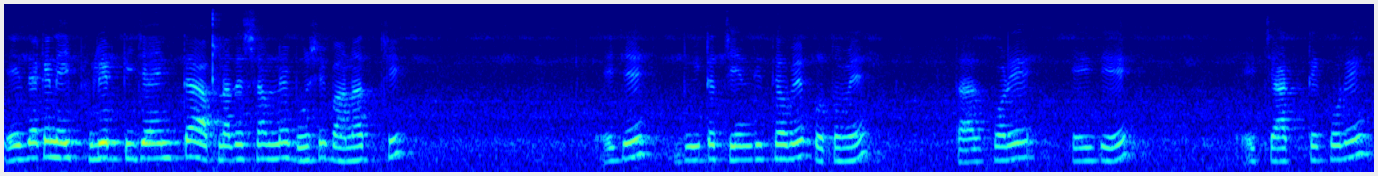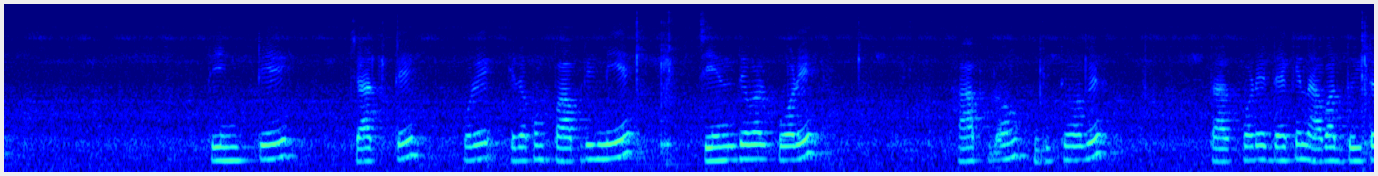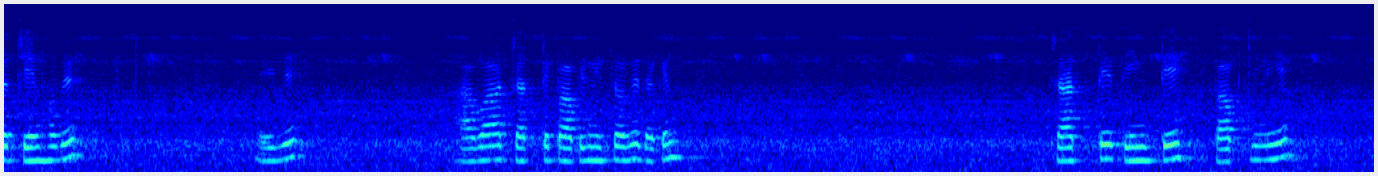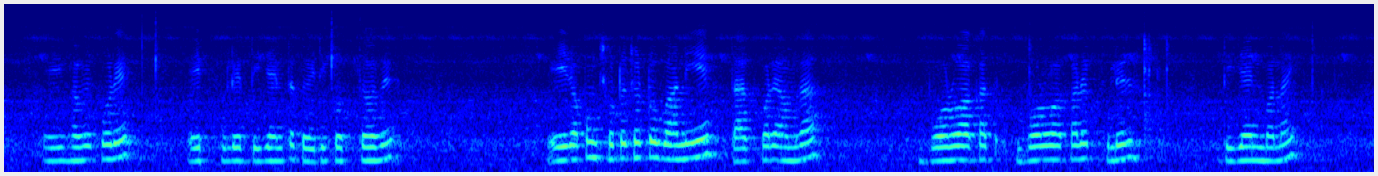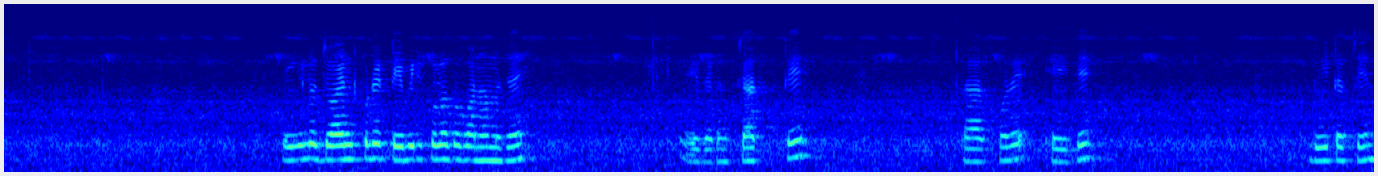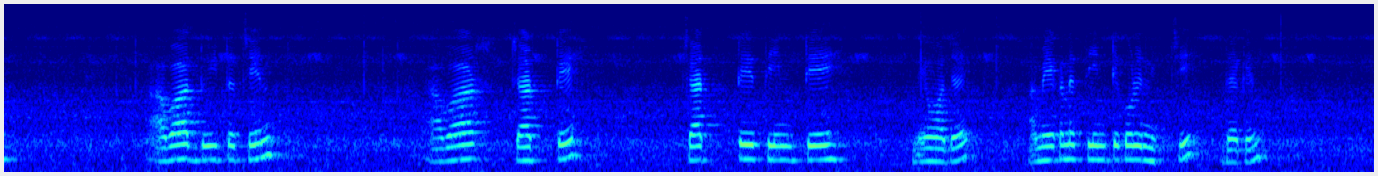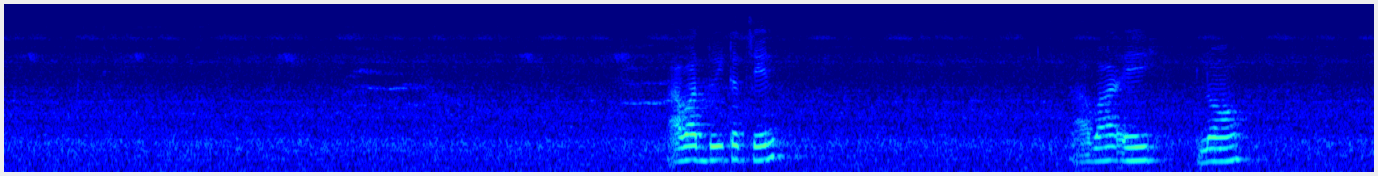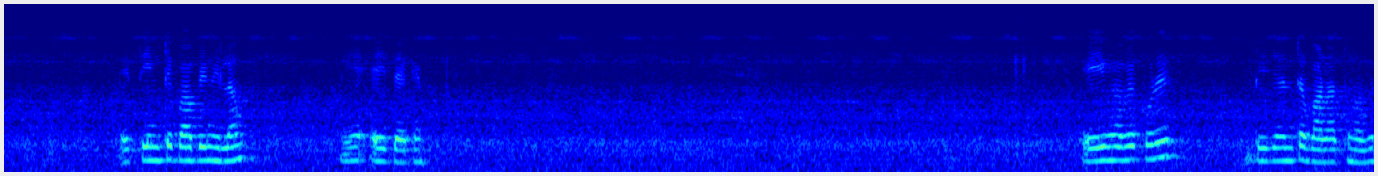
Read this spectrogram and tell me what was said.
এই দেখেন, এই ফুলের ডিজাইনটা আপনাদের সামনে বসে বানাচ্ছি। এই যে দুইটা চেন দিতে হবে প্রথমে। তারপরে এই যে এই চারটে করে, তিনটে, চারটে করে এরকম পাপড়ি নিয়ে চেন দেওয়ার পরে হাফ লং দিতে হবে। তারপরে দেখেন আবার দুইটা চেন হবে। এই যে, আবার চারটে পাপড়ি নিতে হবে, দেখেন। চারটে, তিনটে পাপড়ি নিয়ে এইভাবে করে এই ফুলের ডিজাইনটা তৈরি করতে হবে। এই রকম ছোট ছোট বানিয়ে তারপরে আমরা বড় আকার, বড় আকারে ফুলের ডিজাইন বানাই। এইগুলো জয়েন্ট করে টেবিল ক্লথও বানানো যায়। এই দেখেন চারটে। তারপরে এই যে দুইটা চেন আবার দুইটা চেন আবার চারটে। চারটে, তিনটে নেওয়া যায়। আমি এখানে তিনটে করে নিচ্ছি, দেখেন। আবার দুইটা চেন আবার এই লং এই তিনটে পাপড়ি নিলাম, নিয়ে এই দেখেন। এইভাবে করে ডিজাইনটা বানাতে হবে।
